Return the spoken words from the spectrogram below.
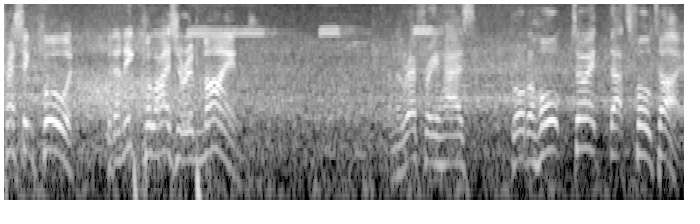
Pressing forward with an equaliser in mind. And the referee has brought a halt to it. That's full time.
